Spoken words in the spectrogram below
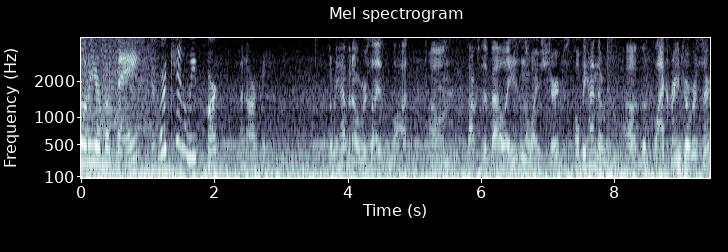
Go to your buffet. Where can we park an RV? So we have an oversized lot. Um, let's talk to the valet. He's in the white shirt. Just pull behind the uh, the black Range Rover, sir.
